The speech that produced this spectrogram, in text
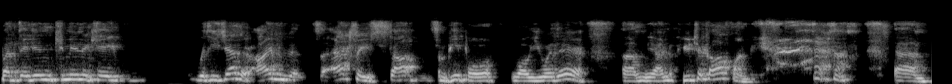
but they didn't communicate with each other. I've actually stopped some people while you were there. Um, yeah, you took off on me. um,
